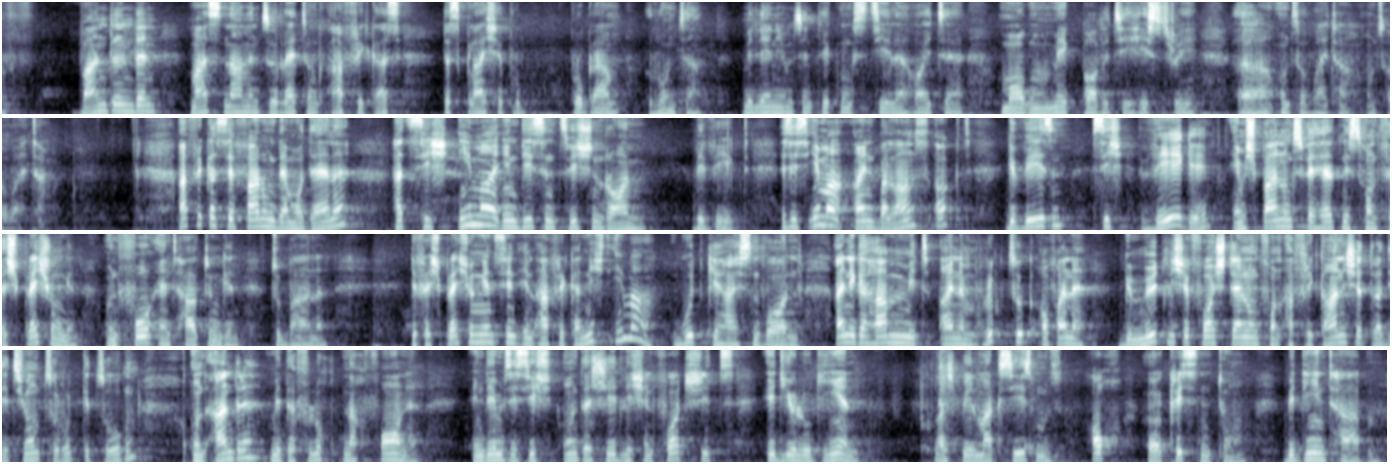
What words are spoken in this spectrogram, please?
wandelnden Maßnahmen zur Rettung Afrikas das gleiche Pro Programm runter. Millenniumsentwicklungsziele heute morgen Make Poverty History äh, und so weiter und so weiter. Afrikas Erfahrung der Moderne hat sich immer in diesen Zwischenräumen bewegt. Es ist immer ein Balanceakt gewesen, sich Wege im Spannungsverhältnis von Versprechungen und Vorenthaltungen zu bahnen. Die Versprechungen sind in Afrika nicht immer gut geheißen worden. Einige haben mit einem Rückzug auf eine gemütliche Vorstellung von afrikanischer Tradition zurückgezogen und andere mit der Flucht nach vorne, indem sie sich unterschiedlichen Fortschrittsideologien, Beispiel Marxismus, auch äh, Christentum, bedient haben.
